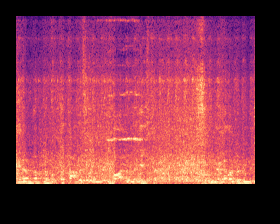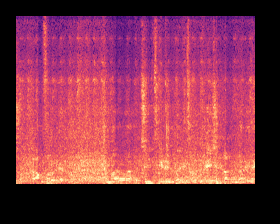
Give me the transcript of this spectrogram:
నిజాం కంపెనీలో మొత్తం కాంగ్రెస్ వాళ్ళకి వాళ్ళకే ఇస్తారు. ఇప్పుడు మేము డబల్ బెడ్రూమ్ ఇచ్చాం. గ్రామసభలు జరుగుతుంది ఎంఆర్ఓ గారు వచ్చి సీడ్ ఎంక్వైరీ రేషన్ కార్డు ఉందా లేదా?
